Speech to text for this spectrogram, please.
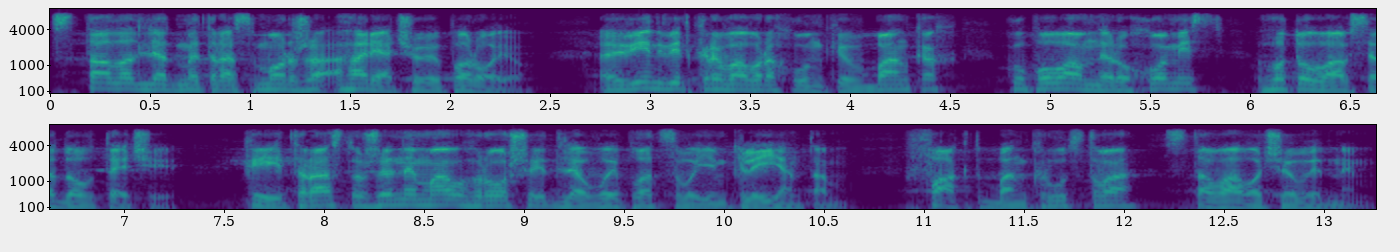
стала для Дмитра Сморжа гарячою порою. Він відкривав рахунки в банках, купував нерухомість, готувався до втечі. Кейтраст уже не мав грошей для виплат своїм клієнтам. Факт банкрутства ставав очевидним.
